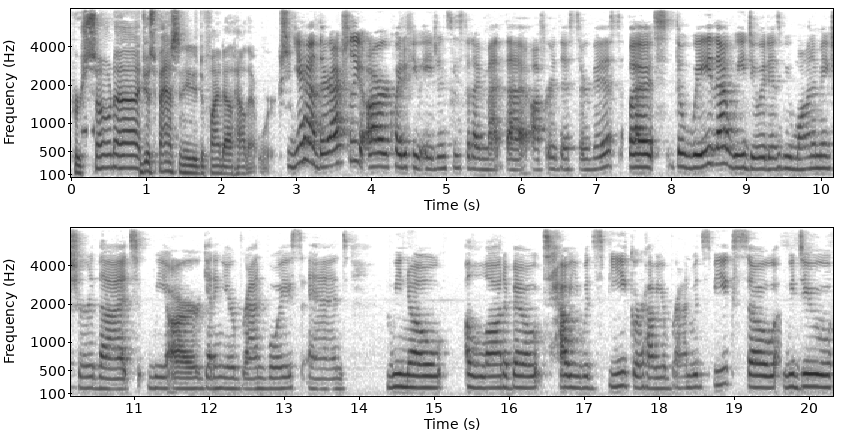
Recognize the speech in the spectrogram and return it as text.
persona. I'm just fascinated to find out how that works. Yeah, there actually are quite a few agencies that I've met that offer this service. But the way that we do it is we want to make sure that we are getting your brand voice and we know a lot about how you would speak or how your brand would speak. So we do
